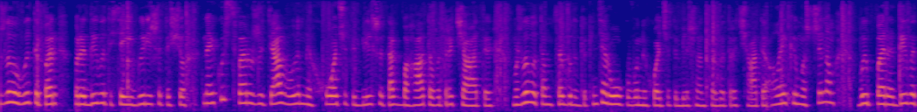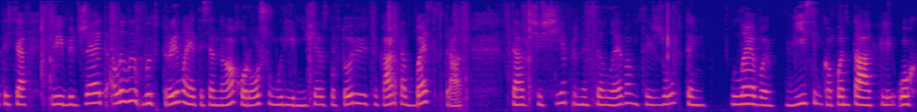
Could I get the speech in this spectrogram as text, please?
Можливо, ви тепер передивитеся і вирішите, що на якусь сферу життя ви не хочете більше так багато витрачати. Можливо, там це буде до кінця року, ви не хочете більше на це витрачати, але якимось чином ви передивитеся свій бюджет, але ви, ви втримаєтеся на хорошому рівні. Ще раз повторюю, це карта без втрат. Так, що ще принесе левам цей жовтень? Леви, вісімка пентаклів. Ох,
